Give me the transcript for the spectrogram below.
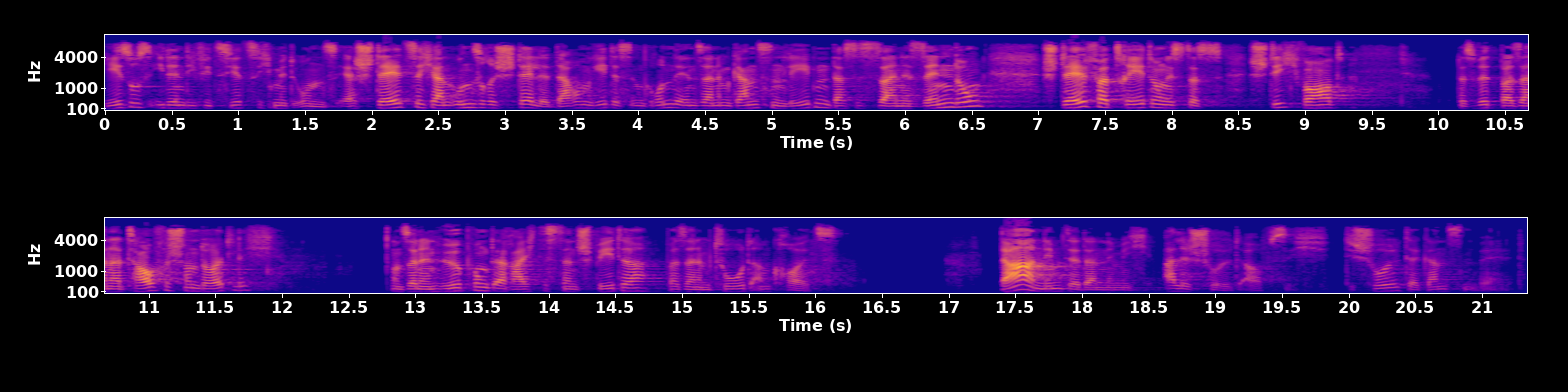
Jesus identifiziert sich mit uns. Er stellt sich an unsere Stelle. Darum geht es im Grunde in seinem ganzen Leben. Das ist seine Sendung. Stellvertretung ist das Stichwort. Das wird bei seiner Taufe schon deutlich. Und seinen Höhepunkt erreicht es dann später bei seinem Tod am Kreuz. Da nimmt er dann nämlich alle Schuld auf sich. Die Schuld der ganzen Welt.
